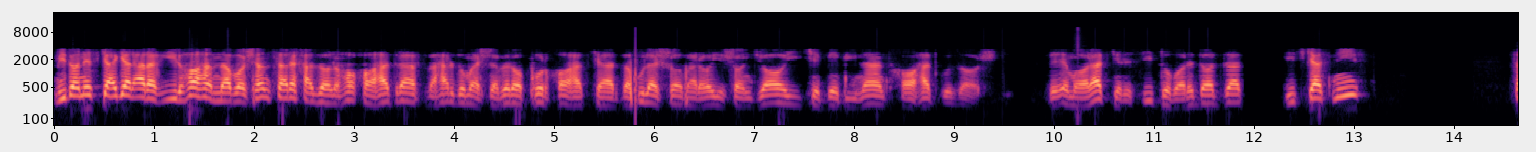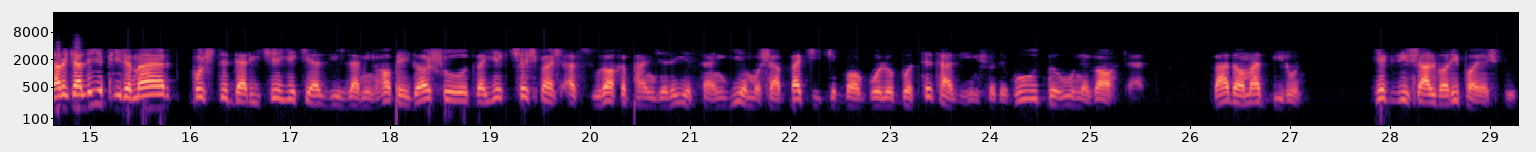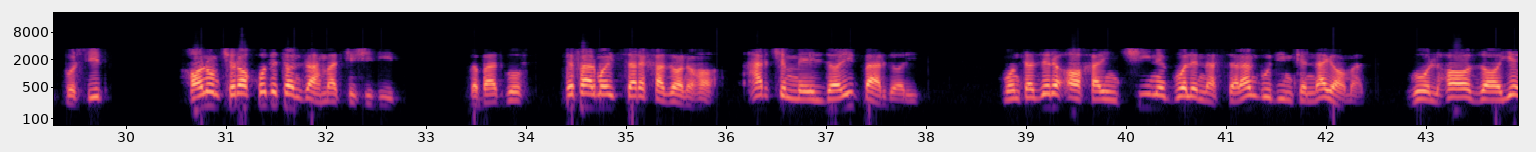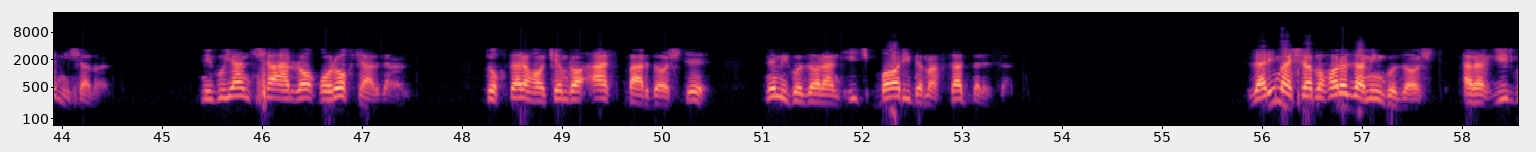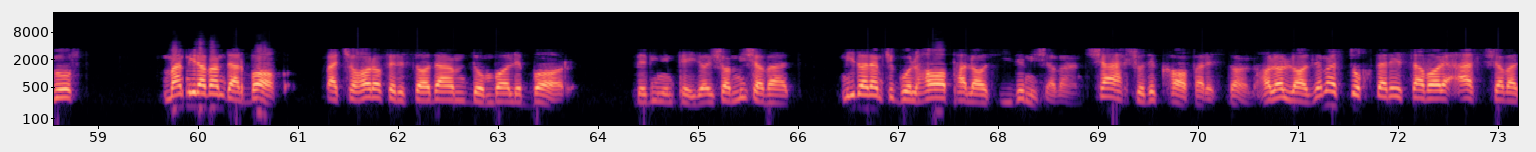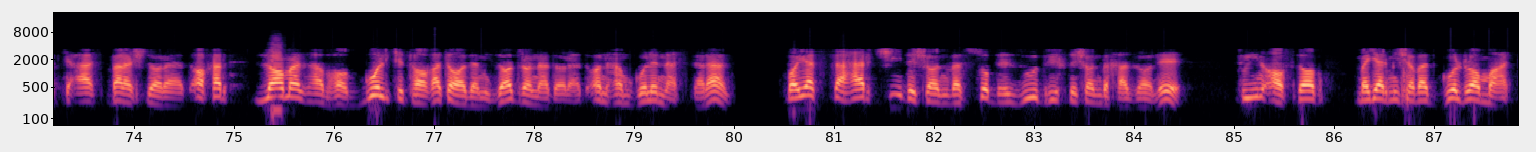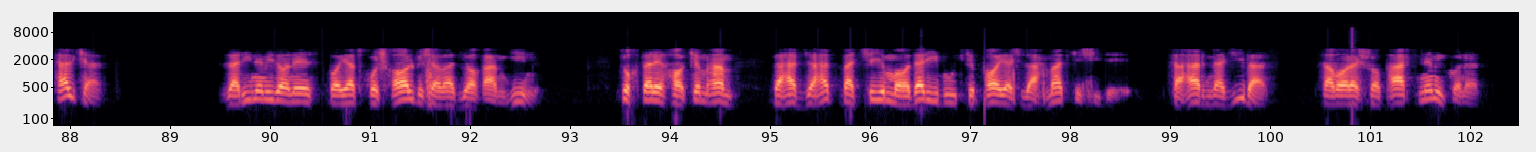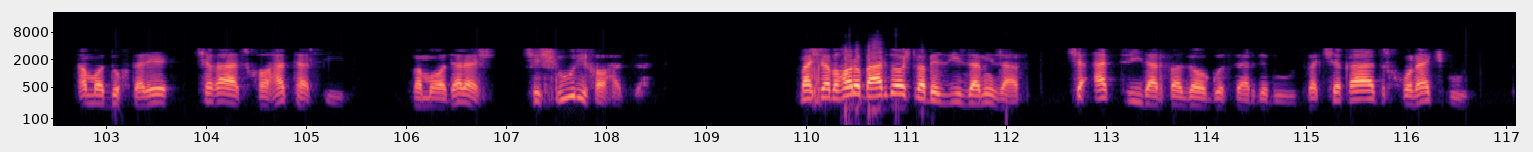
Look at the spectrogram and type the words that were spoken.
می‌دانست که اگر عرقگیرها هم نباشند سر خزانه ها خواهد رفت و هر دو مشربه را پر خواهد کرد و پولش را برایشان جایی که ببینند خواهد گذاشت. به امارت که رسید دوباره داد زد. هیچ کس نیست. سر کله پیرمرد پشت دریچه یکی از زیرزمین ها پیدا شد و یک چشمش از سوراخ پنجره سنگی مشبکی که با گل و بته تزیین شده بود به او نگاه کرد. بعد آمد بیرون. یک زیر شلواری پایش بود. پرسید خانم چرا خودتان زحمت کشیدید؟ و بعد گفت بفرمایید سر خزانه ها هر چه میل دارید بردارید. منتظر آخرین چین گل نسترن بودیم که نیامد. گلها ضایع می‌شوند. می‌گویند شهر را قرخ کردند. دختر حاکم را اسب برداشته. نمی‌گذارند هیچ باری به مقصد برسد. زری مشربه ها را زمین گذاشت. عرقگیر گفت من می‌روم در باغ. بچه ها را فرستادم دنبال بار. ببینیم پیدایشان می شود می‌دانم که گلها پلاسیده می شوند شهر شده کافرستان. حالا لازم است دختر سوار اسب شود که اسب برش دارد. آخر لامذهبها گل که طاقت آدمیزاد را ندارد. آن هم گل نسترند باید سحر چیدشان و صبح زود ریختشان به خزانه. تو این آفتاب مگر می شود گل را معطل کرد؟ زری نمی‌دانست باید خوشحال بشود یا غمگین. دختر حاکم هم به هر جهت بچه مادری بود که پایش زحمت کشیده. سهر نجیب است. سوارش را پرت نمی کند اما دختره چقدر خواهد ترسید و مادرش چه شوری خواهد زد. مشربه ها را برداشت و به زیر زمین رفت. چه عطری در فضا گسترده بود و چقدر خنک بود.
